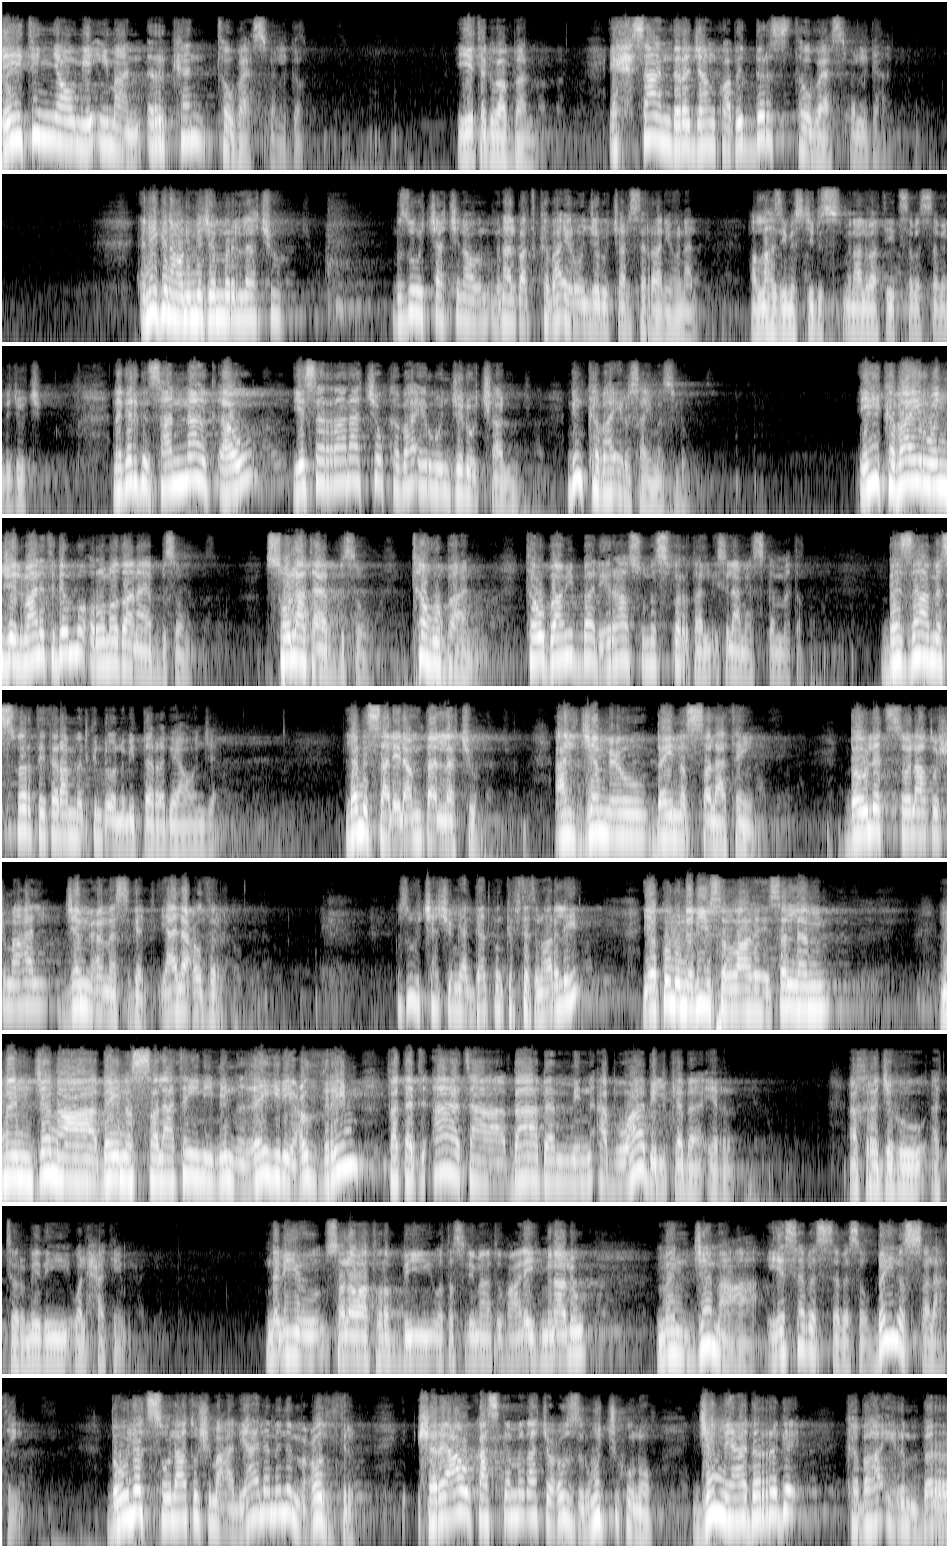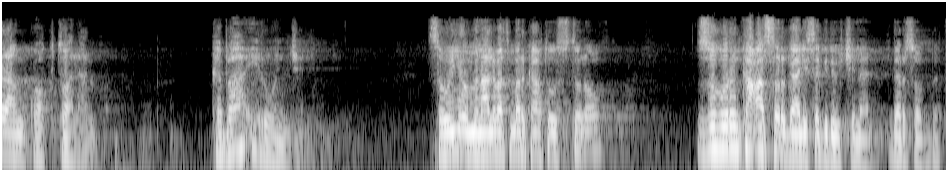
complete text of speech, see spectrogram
ليتن يوم إيمان إركن توبة يسفلقه እየተግባባን ኢሕሳን ደረጃ እንኳ ብትደርስ ተውባ ያስፈልግሃል እኔ ግን አሁን የምጀምርላችሁ ብዙዎቻችን አሁን ምናልባት ከባኤር ወንጀሎች አልሰራን ይሆናል አላህ እዚህ መስጅድ ውስጥ ምናልባት የተሰበሰበ ልጆች ነገር ግን ሳናውቀው የሰራናቸው ከባኤር ወንጀሎች አሉ ግን ከባኤር ሳይመስሉ። ይህ ከባኤር ወንጀል ማለት ደግሞ ረመዳን አያብሰው ሶላት አያብሰው ተውባ ነው። ተውባ የሚባል የራሱ መስፈርት አለ ኢስላም ያስቀመጠው። በዛ መስፈርት የተራመድክ እንደሆነ የሚደረገው ያ ወንጀል። ለምሳሌ ላምጣላችሁ። አልጀምዑ በይነ ሰላተይን በሁለት ሶላቶች መሃል ጀምዕ መስገድ ያለ ዑذር ብዙዎቻችሁ የሚያጋጥሙን ክፍተት ነው አይደል ይሄ يقول النبي صلى الله عليه وسلم من جمع بين الصلاتين من غير عذر فقد آتى بابا من أبواب الكبائر. أخرجه الترمذي والحاكم. نبي صلوات ربي وتسليماته عليه من قالوا من جمع يسب السبسو بين الصلاتين. صلاتوش معال يا لمنم عذر شريعه كاسكمتاچ عذر وجه هنو ጀም ያደረገ ከባኢርን በር አንኳኩቷል አሉ ከባኢር ወንጀል። ሰውየው ምናልባት መርካቶ ውስጥ ነው። ዙሁርን ከዓስር ጋር ሊሰግደው ይችላል ደርሶበት።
